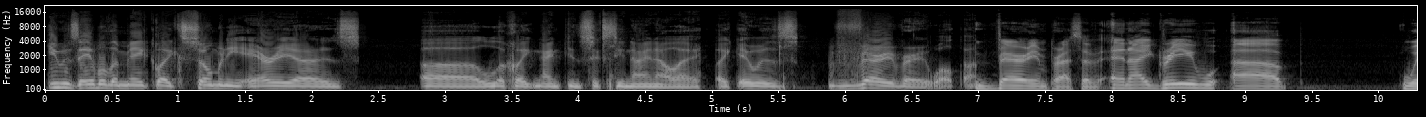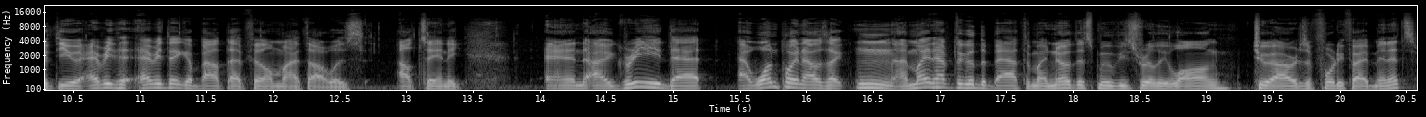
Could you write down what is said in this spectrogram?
he was able to make like so many areas uh, look like 1969 LA. Like it was very very well done. Very impressive, and I agree uh, with you. Everything everything about that film I thought was outstanding, and I agree that at one point I was like, mm, I might have to go to the bathroom. I know this movie's really long, two hours and forty five minutes.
